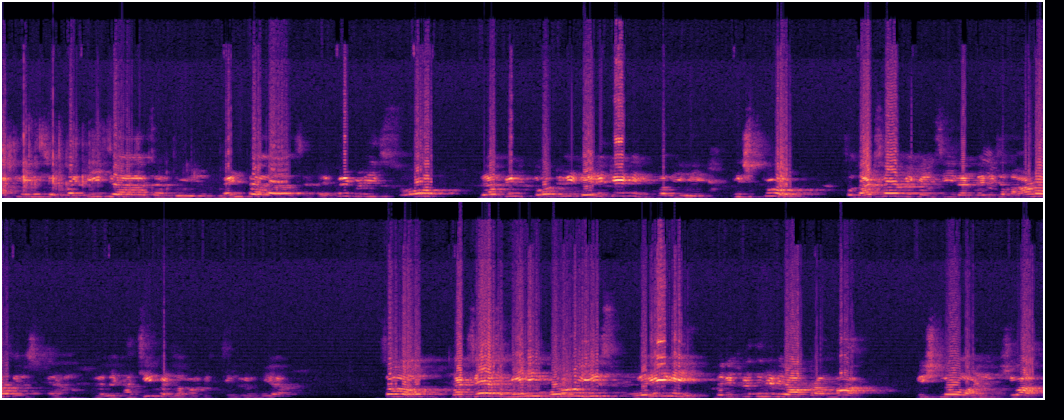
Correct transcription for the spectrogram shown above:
actually initiated by teachers and the mentors and everybody. So they have been totally dedicating for the institute. So that's why we can see that there is a lot of uh, like achievements among the children here. So that says meaning Guru is verily the representative of Brahma, Vishnu and Shiva.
